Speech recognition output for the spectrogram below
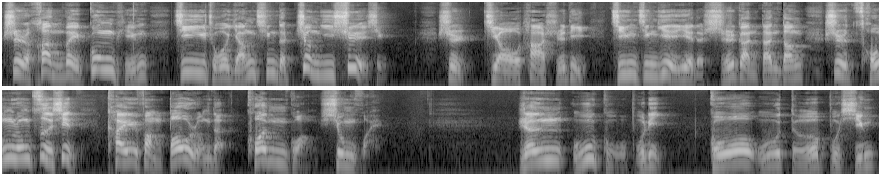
是捍卫公平、激浊扬清的正义血性，是脚踏实地、兢兢业业的实干担当，是从容自信、开放包容的宽广胸怀。人无骨不立，国无德不兴。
